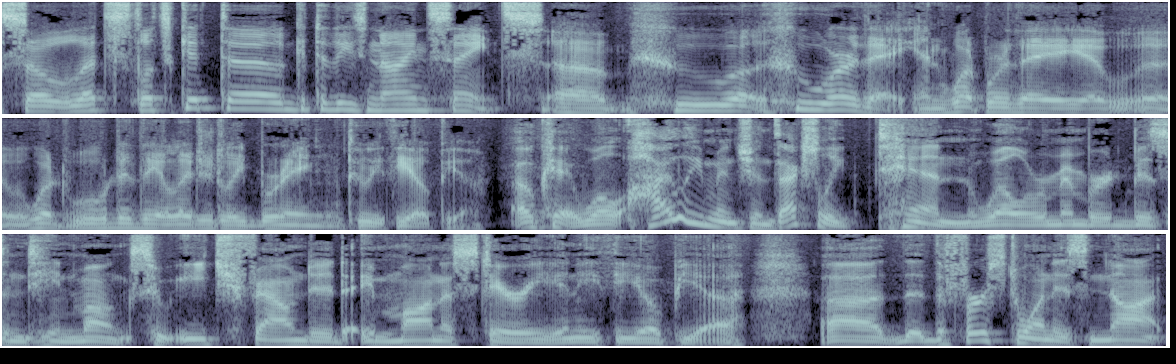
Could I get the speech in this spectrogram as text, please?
So let's let's get to get to these nine saints. Uh, who uh, who were they, and what were they? Uh, what what did they allegedly bring to Ethiopia? Okay, well, Haile mentions actually ten well remembered Byzantine monks who each founded a monastery in Ethiopia. Uh, the, the first one is not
